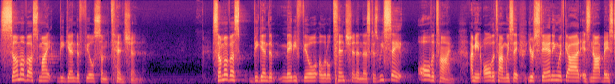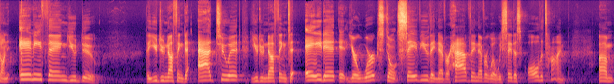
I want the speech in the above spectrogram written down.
some of us might begin to feel some tension. Some of us begin to maybe feel a little tension in this because we say all the time, I mean, all the time, we say, Your standing with God is not based on anything you do that you do nothing to add to it, you do nothing to aid it. it. Your works don't save you, they never have, they never will. We say this all the time. Um,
